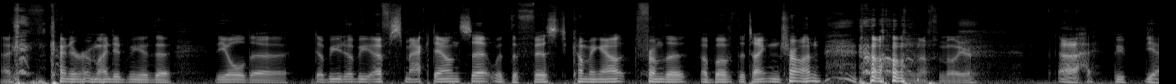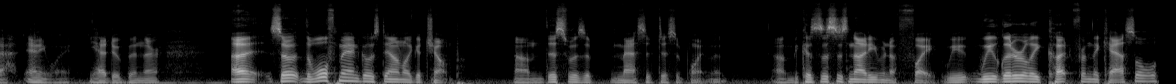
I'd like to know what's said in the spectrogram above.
Uh, kind of reminded me of the the old uh, WWF SmackDown set with the fist coming out from the above the Titantron. Um, I'm not familiar. uh, be, yeah. Anyway, you had to have been there. Uh, so the Wolfman goes down like a chump. Um, this was a massive disappointment um, because this is not even a fight. We we literally cut from the castle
